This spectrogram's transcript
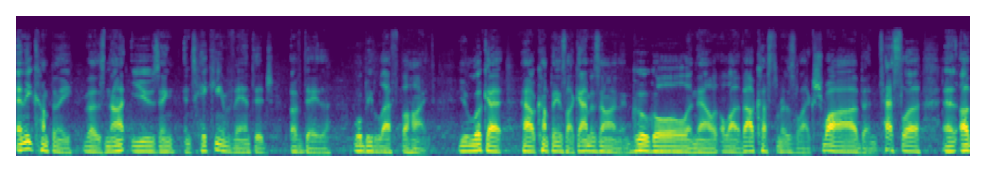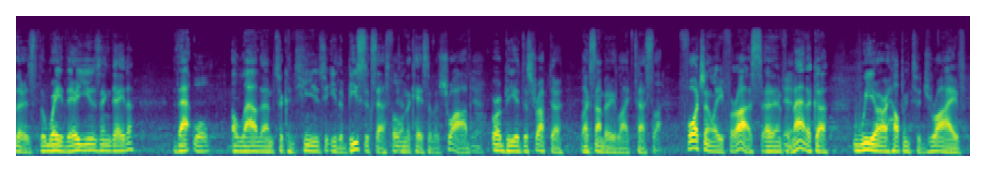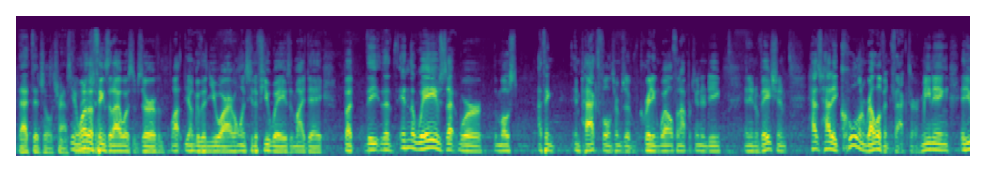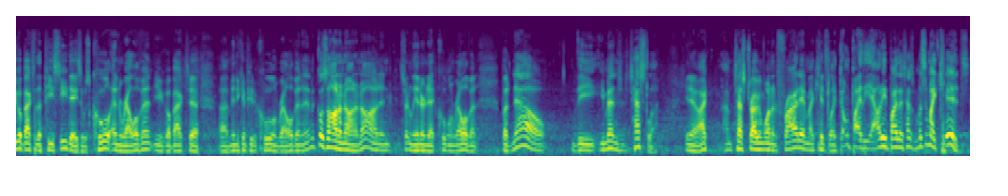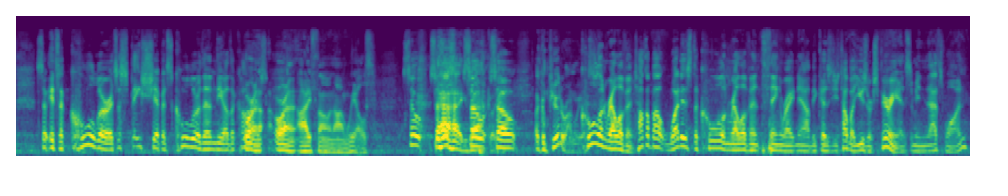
Any company that is not using and taking advantage of data will be left behind. You look at how companies like Amazon and Google and now a lot of our customers like Schwab and Tesla and others, the way they're using data, that will allow them to continue to either be successful yeah. in the case of a Schwab yeah. or be a disruptor like somebody like Tesla. Fortunately for us at Informatica, yeah. we are helping to drive that digital transformation. Know, one of the things that I was observed, a lot younger than you are, I've only seen a few waves in my day, but the, the, in the waves that were the most, I think, impactful in terms of creating wealth and opportunity and innovation has had a cool and relevant factor, meaning if you go back to the PC days, it was cool and relevant, you go back to uh, mini computer cool and relevant, and it goes on and on and on, and certainly internet cool and relevant. But now, the you mentioned Tesla, you know, I, am test driving one on Friday, and my kid's like, don't buy the Audi, buy the Tesla. Listen to my kids. So it's a cooler, it's a spaceship, it's cooler than the other cars. Or an, or an iPhone on wheels. So, so, this, exactly. so, so, a computer on wheels. Cool and relevant. Talk about what is the cool and relevant thing right now, because you talk about user experience, I mean, that's one.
